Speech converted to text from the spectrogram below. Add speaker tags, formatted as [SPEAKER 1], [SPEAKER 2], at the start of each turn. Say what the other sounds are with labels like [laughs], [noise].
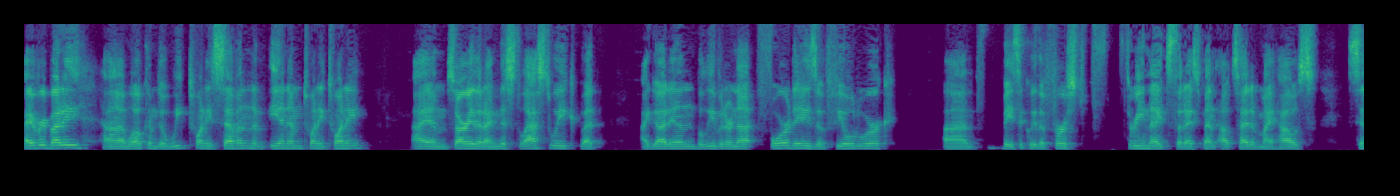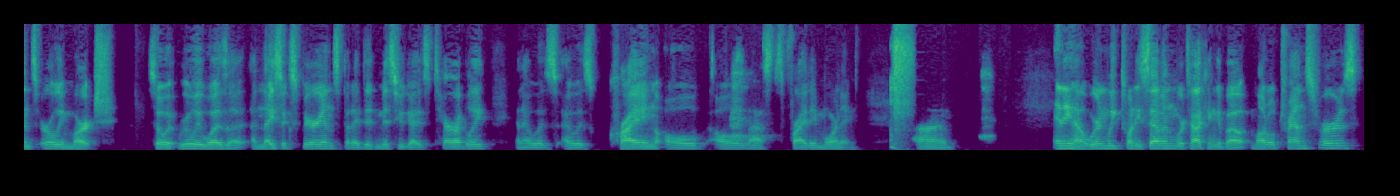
[SPEAKER 1] Hi, everybody. Uh, welcome to week 27 of ENM 2020. I am sorry that I missed last week, but I got in, believe it or not, four days of field work. Um, basically, the first three nights that I spent outside of my house since early March. So it really was a, a nice experience, but I did miss you guys terribly. And I was, I was crying all, all last Friday morning. Um, anyhow, we're in week 27. We're talking about model transfers.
